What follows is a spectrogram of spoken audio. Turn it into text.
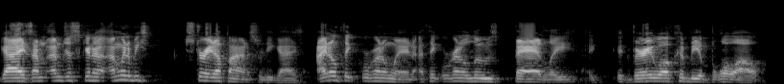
guys, I'm, I'm just gonna I'm gonna be straight up honest with you guys. I don't think we're gonna win. I think we're gonna lose badly. It very well could be a blowout,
